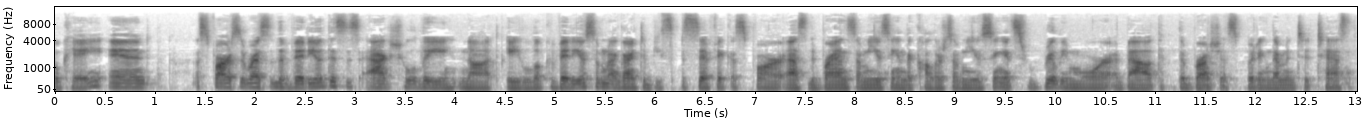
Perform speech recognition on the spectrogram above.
Okay, and as far as the rest of the video, this is actually not a look video, so I'm not going to be specific as far as the brands I'm using and the colors I'm using. It's really more about the brushes, putting them into test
